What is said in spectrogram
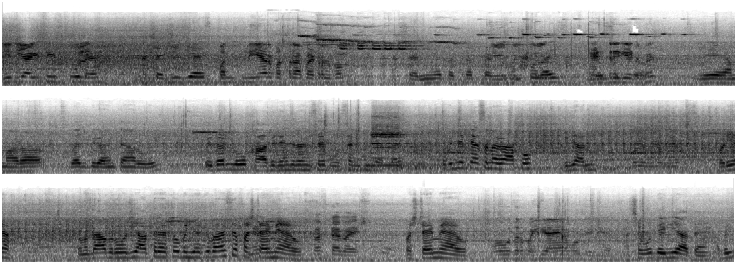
जी जी आई सी स्कूल है। अच्छा जी जी I near Batra petrol pump अच्छा नहीं मतलब बिल्कुल एंट्री गेट में ये हमारा वेज बिरयानी तैयार हो गई। तो इधर लोग खा भी रहे हैं जिधर से पूछते नहीं जाता है। तो भैया कैसा लगा आपको बिरयानी बढ़िया। तो मतलब आप रोज़ ही आते रहते हो भैया के पास या फ़र्स्ट टाइम में आए हो? फ़र्स्ट टाइम आए। फ़र्स्ट टाइम में आए हो? वो उधर भैया हैं वो डेली अच्छा वो डेली आते हैं। अभी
